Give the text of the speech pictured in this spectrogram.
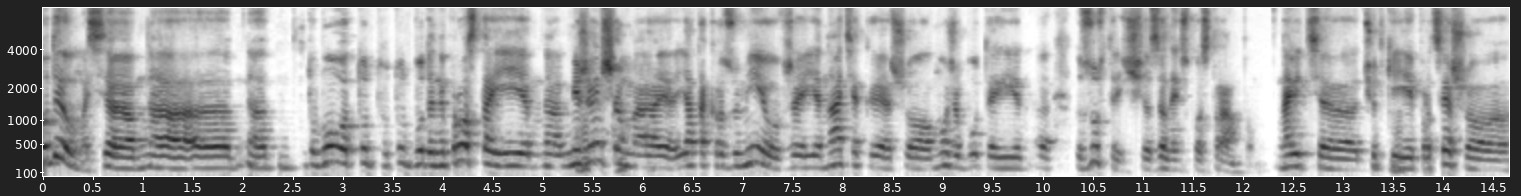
Подивимось, е, е, е, тому тут, тут буде непросто, і між іншим, е, я так розумію, вже є натяки, що може бути і зустріч Зеленського з Трампом. Навіть чутки є про це, що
